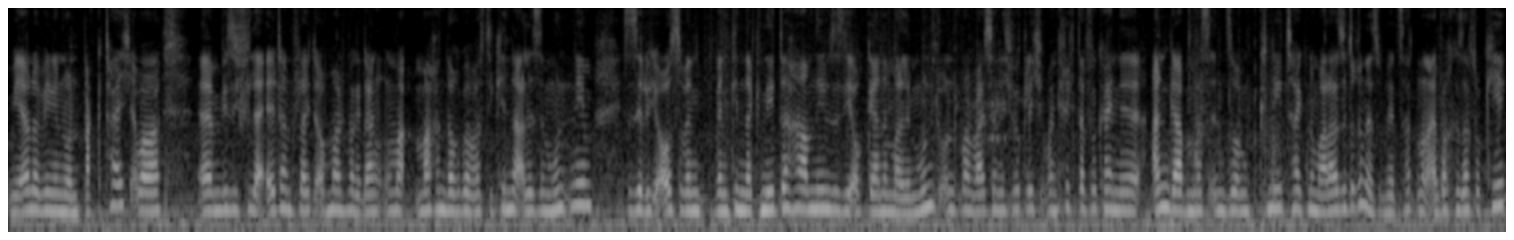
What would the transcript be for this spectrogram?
mehr oder weniger nur ein Backteig, aber ähm, wie sich viele Eltern vielleicht auch manchmal Gedanken ma machen darüber, was die Kinder alles im Mund nehmen. Es ist ja durchaus so, wenn, wenn Kinder Knete haben, nehmen sie sie auch gerne mal im Mund und man weiß ja nicht wirklich, man kriegt dafür keine Angaben, was in so einem Knetteig normalerweise drin ist. Und jetzt hat man einfach gesagt, okay,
